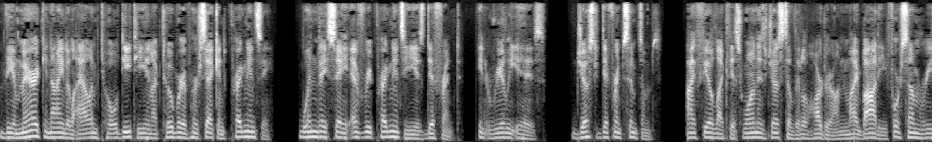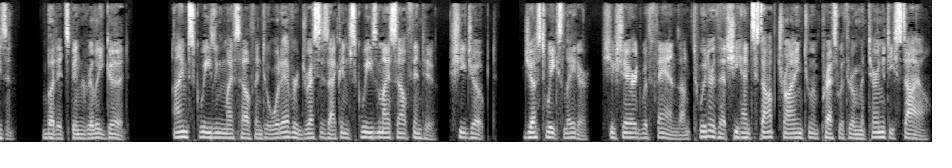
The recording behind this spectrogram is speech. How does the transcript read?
the American Idol alum told ET in October of her second pregnancy. When they say every pregnancy is different, it really is. Just different symptoms. I feel like this one is just a little harder on my body for some reason. But it's been really good. I'm squeezing myself into whatever dresses I can squeeze myself into, she joked. Just weeks later, she shared with fans on Twitter that she had stopped trying to impress with her maternity style,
